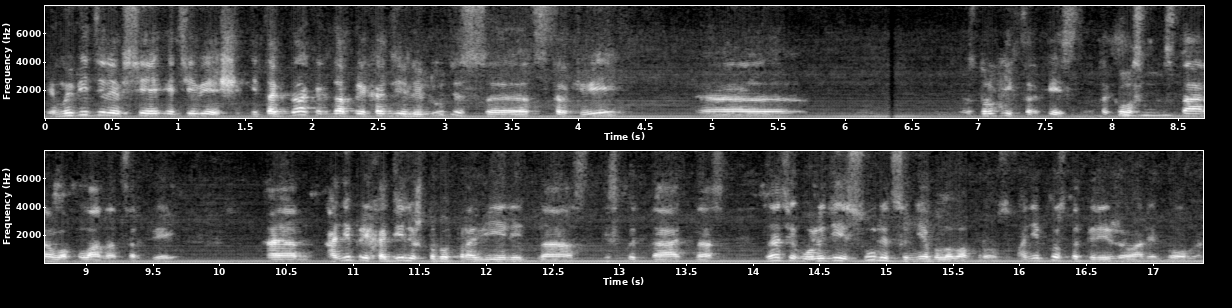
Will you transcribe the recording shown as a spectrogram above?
И мы видели все эти вещи. И тогда, когда приходили люди с, с церквей, э, с других церквей, с такого mm-hmm. старого плана церквей. Э, они приходили, чтобы проверить нас, испытать нас. Знаете, у людей с улицы не было вопросов, они просто переживали Бога.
